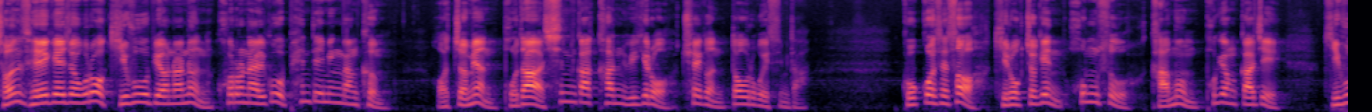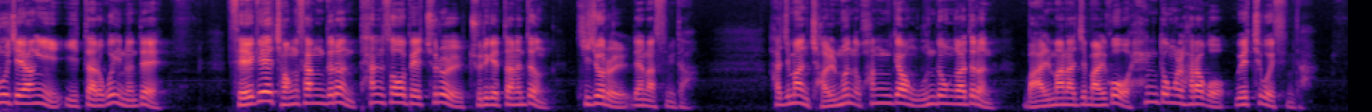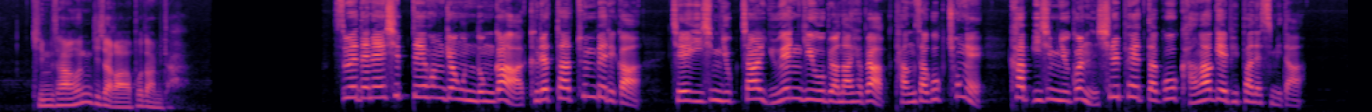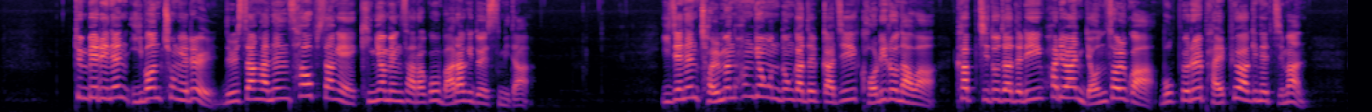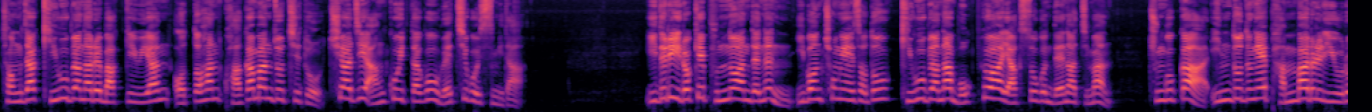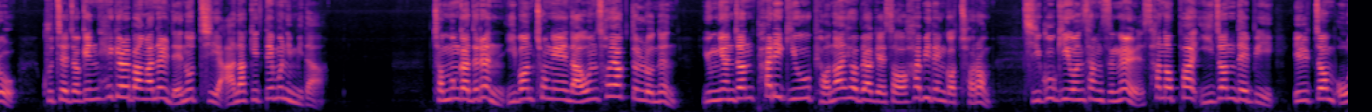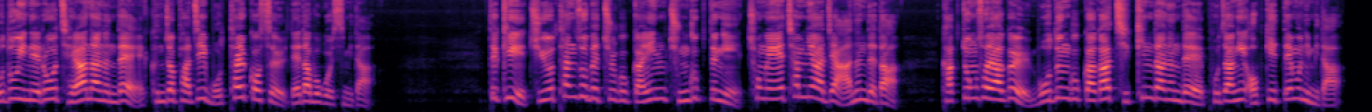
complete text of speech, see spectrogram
전 세계적으로 기후 변화는 코로나19 팬데믹만큼 어쩌면 보다 심각한 위기로 최근 떠오르고 있습니다. 곳곳에서 기록적인 홍수, 가뭄, 폭염까지 기후 재앙이 잇따르고 있는데 세계 정상들은 탄소 배출을 줄이겠다는 등 기조를 내놨습니다. 하지만 젊은 환경 운동가들은 말만 하지 말고 행동을 하라고 외치고 있습니다. 김상은 기자가 보도합니다. 스웨덴의 10대 환경운동가 그레타 툰베리가 제26차 유엔 기후 변화 협약 당사국 총회 캅26은 실패했다고 강하게 비판했습니다. 툰베리는 이번 총회를 늘상 하는 사업상의 기념행사라고 말하기도 했습니다. 이제는 젊은 환경운동가들까지 거리로 나와 캅 지도자들이 화려한 연설과 목표를 발표하긴 했지만 정작 기후변화를 막기 위한 어떠한 과감한 조치도 취하지 않고 있다고 외치고 있습니다. 이들이 이렇게 분노한 데는 이번 총회에서도 기후변화 목표와 약속은 내놨지만 중국과 인도 등의 반발을 이유로 구체적인 해결 방안을 내놓지 않았기 때문입니다. 전문가들은 이번 총회에 나온 서약들로는 6년 전 파리 기후 변화 협약에서 합의된 것처럼 지구 기온 상승을 산업화 이전 대비 1.5도 이내로 제한하는데 근접하지 못할 것을 내다보고 있습니다. 특히 주요 탄소 배출 국가인 중국 등이 총회에 참여하지 않은 데다 각종 서약을 모든 국가가 지킨다는 데 보장이 없기 때문입니다.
